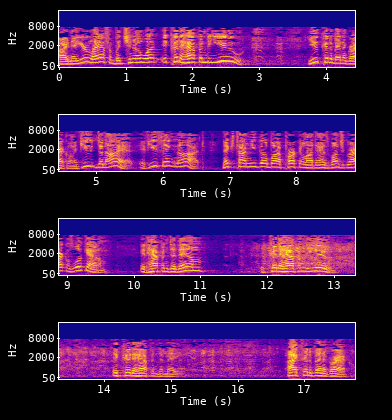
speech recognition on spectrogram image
All right, now you're laughing, but you know what? It could have happened to you. You could have been a grackle. And if you deny it, if you think not, next time you go by a parking lot that has a bunch of grackles, look at them. It happened to them. It could have happened to you. It could have happened to me. I could have been a grackle.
